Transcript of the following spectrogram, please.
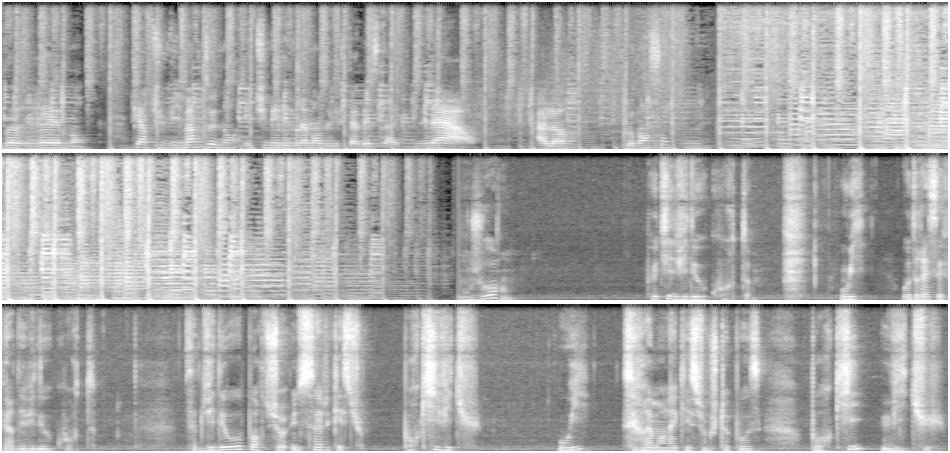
vraiment. Car tu vis maintenant et tu mérites vraiment de vivre ta best life now. Alors, commençons. Bonjour. Petite vidéo courte. oui, Audrey sait faire des vidéos courtes. Cette vidéo porte sur une seule question. Pour qui vis-tu? Oui, c'est vraiment la question que je te pose. Pour qui vis-tu?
